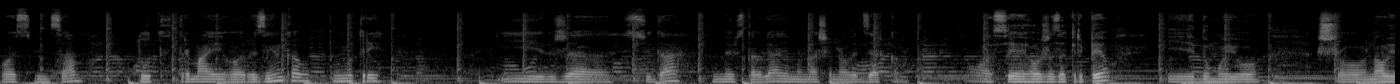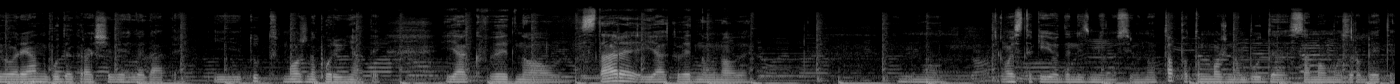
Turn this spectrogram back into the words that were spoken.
Ось він сам. Тут тримає його резинка внутрі. І вже сюди ми вставляємо наше нове дзеркало. Ось я його вже закріпив і думаю, що новий варіант буде краще виглядати. І тут можна порівняти, як видно в старе і як видно в нове. Ну, ось такий один із мінусів. Ну, та потім можна буде самому зробити.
